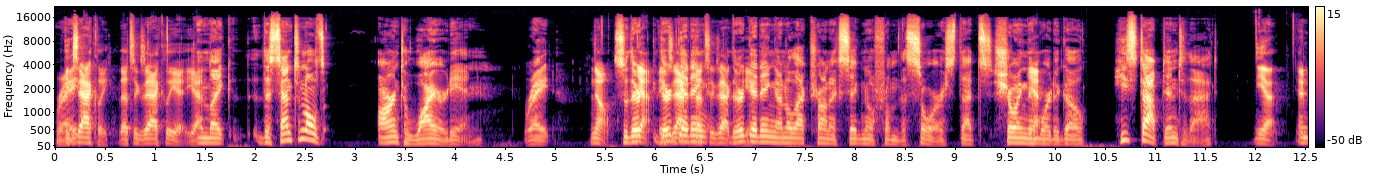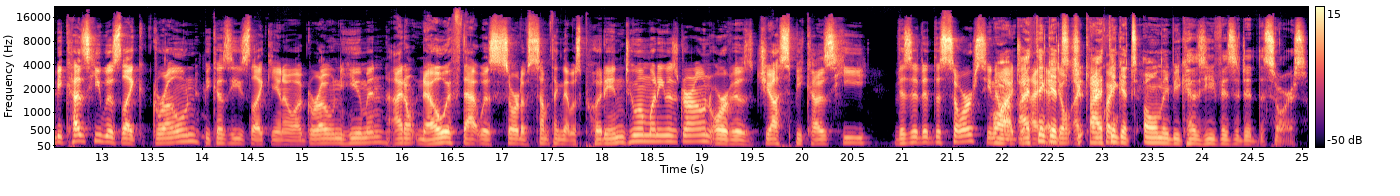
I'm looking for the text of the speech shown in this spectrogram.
right? Exactly. That's exactly it. Yeah. And like the Sentinels aren't wired in, right? no. So they're yeah, they're exact- getting exactly they're it. getting an electronic signal from the source that's showing them Yeah. where to go. He's tapped into that. Yeah. And because he was like grown, because he's like, you know, a grown human, I don't know if that was sort of something that was put into him when he was grown or if it was just because he visited the source. You know, Well, I, I think I, it's don't, I, I quite- think it's only because he visited the source.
